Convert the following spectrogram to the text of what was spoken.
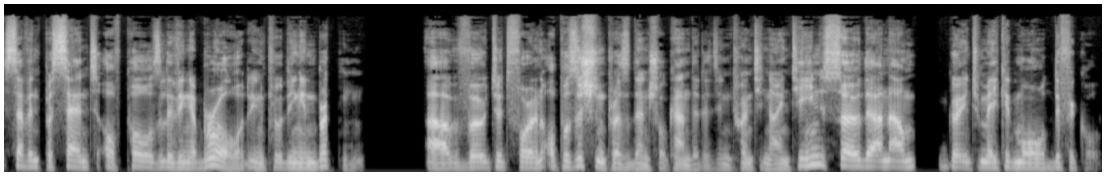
7% of Poles living abroad, including in Britain, uh, voted for an opposition presidential candidate in 2019. So they are now going to make it more difficult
